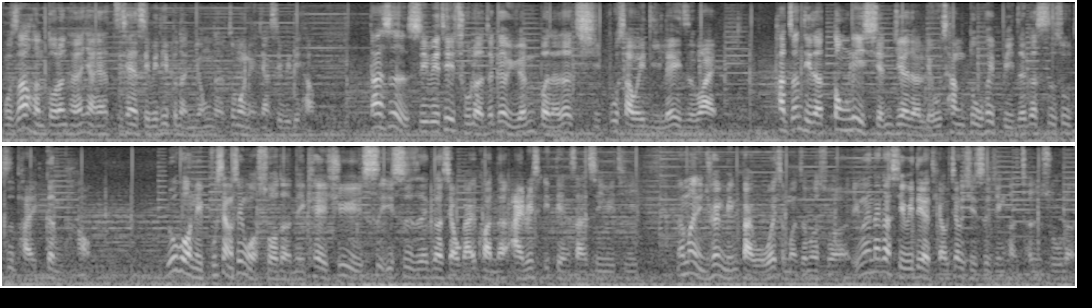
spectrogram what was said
我知道很多人可能讲，之前 CVT 不能用的，这么年讲 CVT 好。但是 CVT 除了这个原本的这起步稍微 delay 之外，它整体的动力衔接的流畅度会比这个四速自排更好。如果你不相信我说的，你可以去试一试这个小改款的 Iris 1.3 CVT，那么你就会明白我为什么这么说。因为那个 CVT 的调教其实已经很成熟了。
